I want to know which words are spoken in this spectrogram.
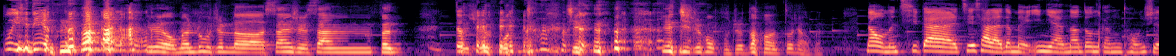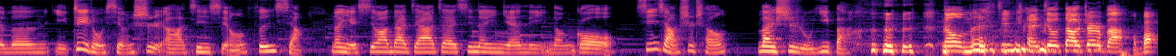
不一定。因为我们录制了三十三分，对就是我剪编辑之后不知道多少分。那我们期待接下来的每一年呢，都能跟同学们以这种形式啊进行分享。那也希望大家在新的一年里能够心想事成，万事如意吧。那我们今天就到这儿吧。好吧，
